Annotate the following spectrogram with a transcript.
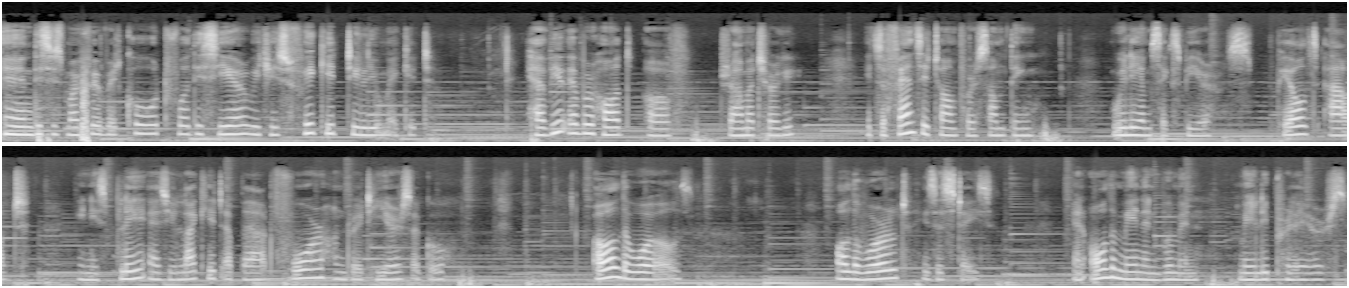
And this is my favorite quote for this year, which is fake it till you make it. Have you ever heard of dramaturgy. It's a fancy term for something William Shakespeare spelled out in his play As You Like It about 400 years ago. All the world, All the world is a stage, and all the men and women merely players.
